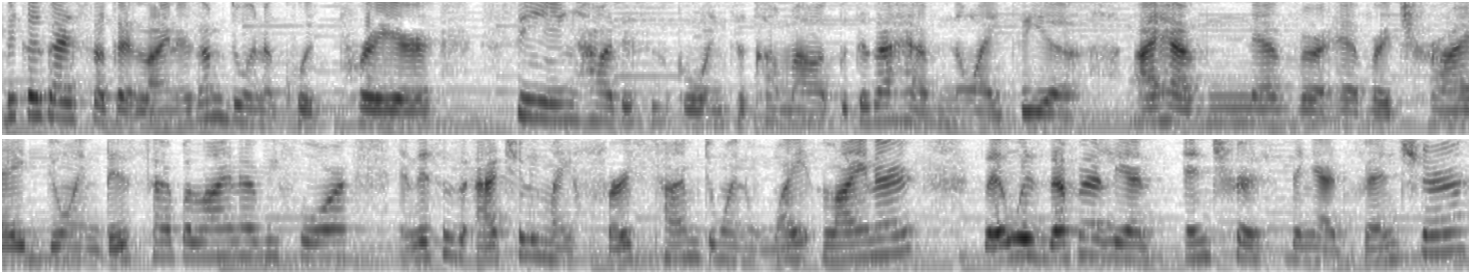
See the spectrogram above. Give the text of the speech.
Because I suck at liners, I'm doing a quick prayer, seeing how this is going to come out because I have no idea. I have never ever tried doing this type of liner before and this is actually my first time doing white liner. So it was definitely an interesting adventure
